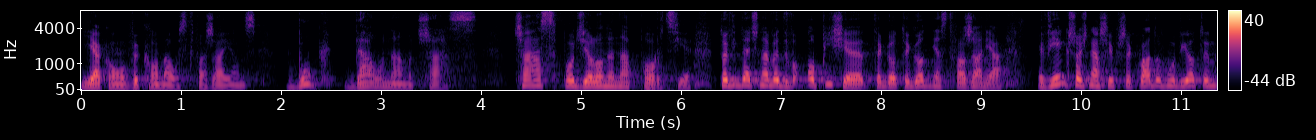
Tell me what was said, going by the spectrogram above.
jaką wykonał stwarzając. Bóg dał nam czas. Czas podzielony na porcje. To widać nawet w opisie tego tygodnia stwarzania. Większość naszych przekładów mówi o tym,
